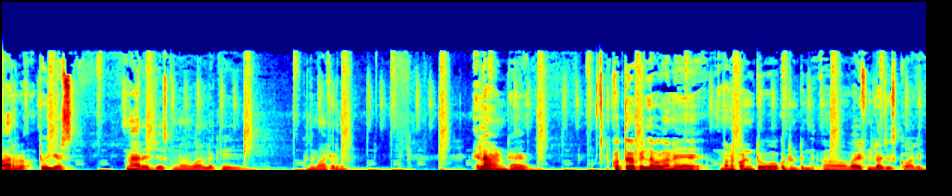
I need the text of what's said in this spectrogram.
or two years marriage చేసుకునే వాళ్ళకి కొంచెం మాట్లాడదాం. ఎలా అంటే కొత్తగా పెళ్ళవగానే మనకంటూ ఒకటి ఉంటుంది వైఫ్ని ఇలా చూసుకోవాలి.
